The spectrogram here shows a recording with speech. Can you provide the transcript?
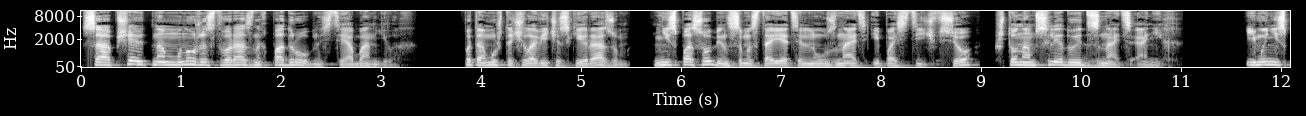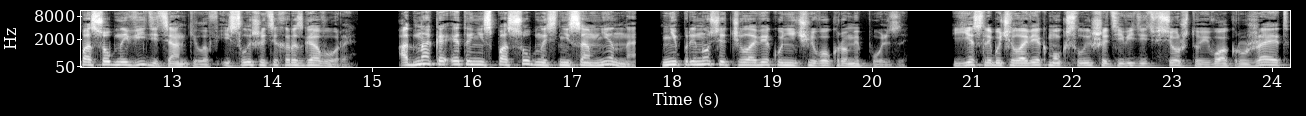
сообщают нам множество разных подробностей об ангелах, потому что человеческий разум не способен самостоятельно узнать и постичь все, что нам следует знать о них. И мы не способны видеть ангелов и слышать их разговоры. Однако эта неспособность, несомненно, не приносит человеку ничего, кроме пользы. Если бы человек мог слышать и видеть все, что его окружает,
